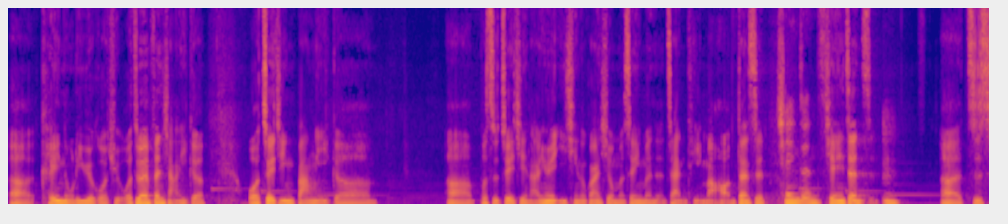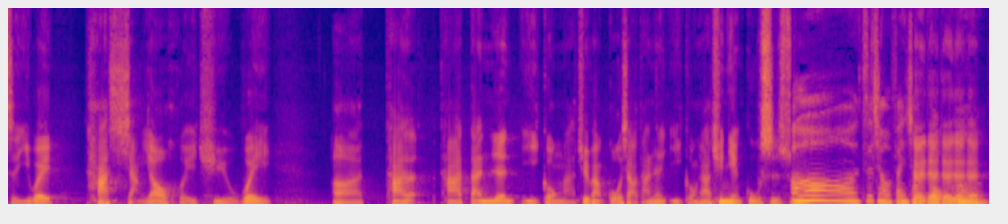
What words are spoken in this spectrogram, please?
呃可以努力越过去。我这边分享一个，我最近帮一个呃不是最近啦，因为疫情的关系，我们声音门诊暂停嘛，哈，但是前一阵子，前一阵子，嗯，呃，支持一位他想要回去为呃他。他担任义工啊，去帮国小担任义工，要去念故事书。哦。之前我分享过，对对对对对，嗯、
